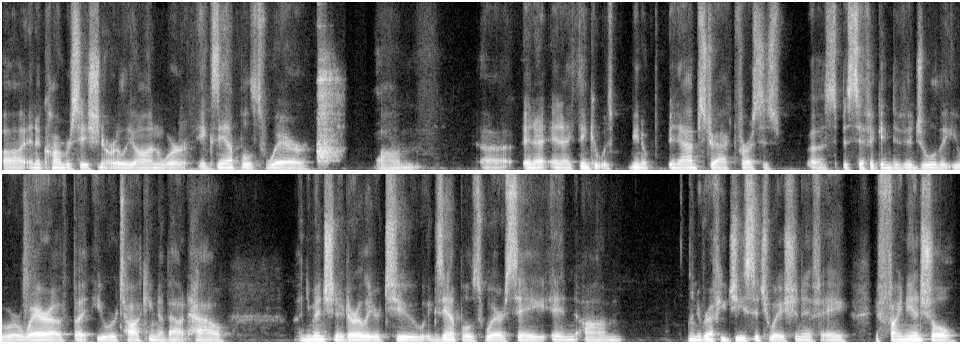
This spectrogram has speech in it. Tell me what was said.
uh, in a conversation early on were examples where, um, uh, and I, and I think it was you know in abstract versus a specific individual that you were aware of, but you were talking about how, and you mentioned it earlier too, examples where say in um, in a refugee situation, if a if financial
